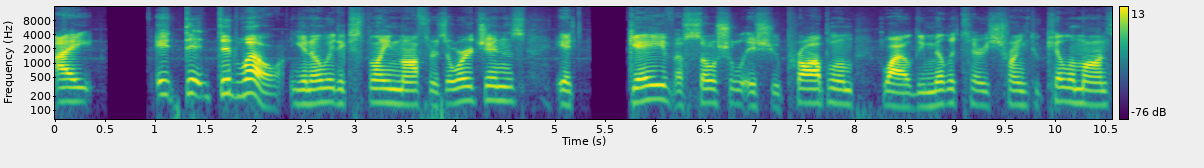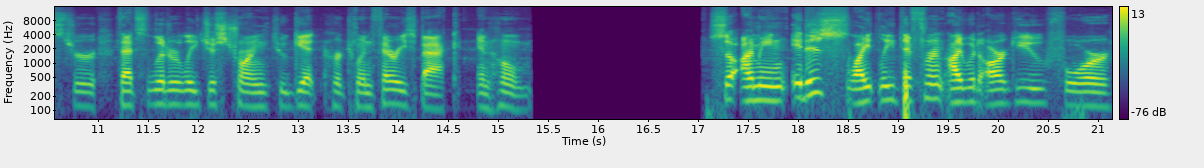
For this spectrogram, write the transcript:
I it did did well. You know, it explained Mothra's origins. It gave a social issue problem while the military's trying to kill a monster that's literally just trying to get her twin fairies back and home. So I mean, it is slightly different, I would argue, for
